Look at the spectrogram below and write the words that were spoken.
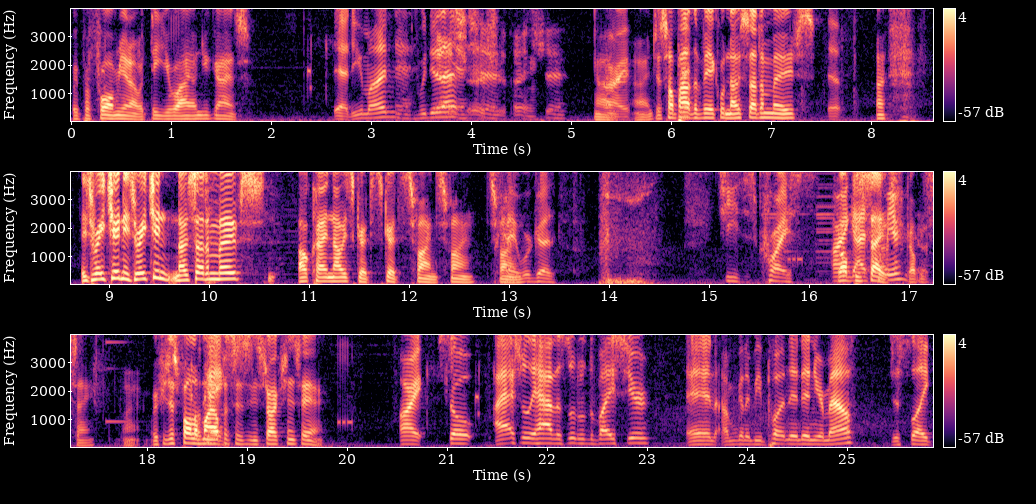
we perform, you know, a DUI on you guys? Yeah, do you mind yeah. if we do Yeah, that? Yeah, sure, sure, sure thing. Sure. All All right, right. all right. Just hop out the vehicle. No sudden moves. Yep. Uh, he's reaching. He's reaching. No sudden moves. Okay, no, he's good. It's good. It's fine. It's fine. It's fine. Okay, we're good. Jesus Christ. All Gotta right, be guys, come here. safe. Gotta be safe. All right. If you just follow my officer's instructions here. All right, so I actually have this little device here, and I'm gonna be putting it in your mouth, just like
